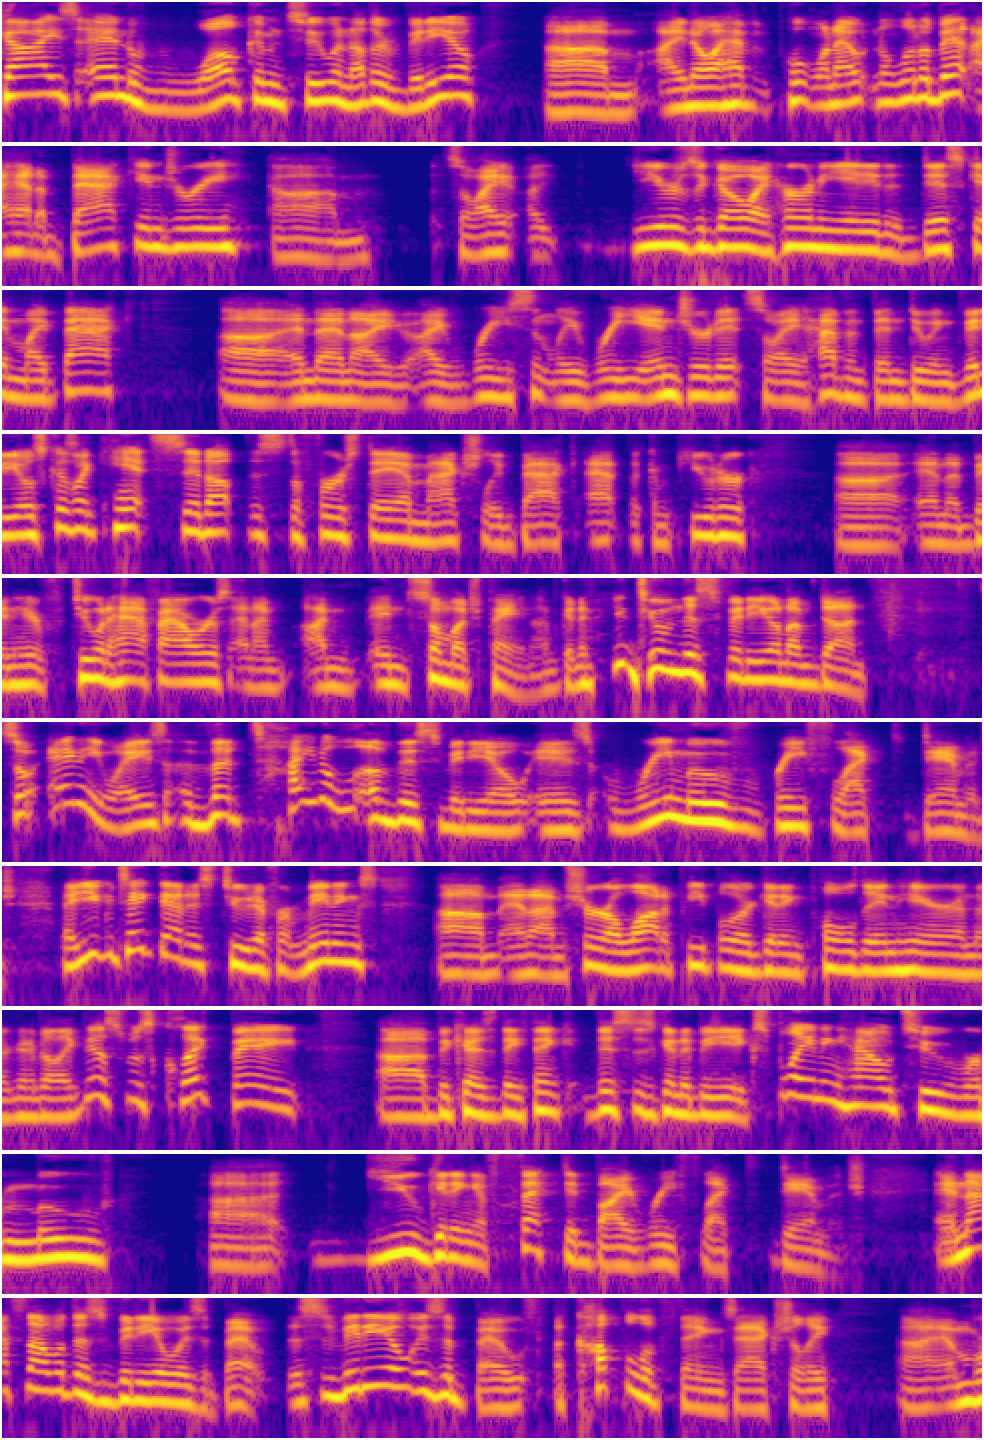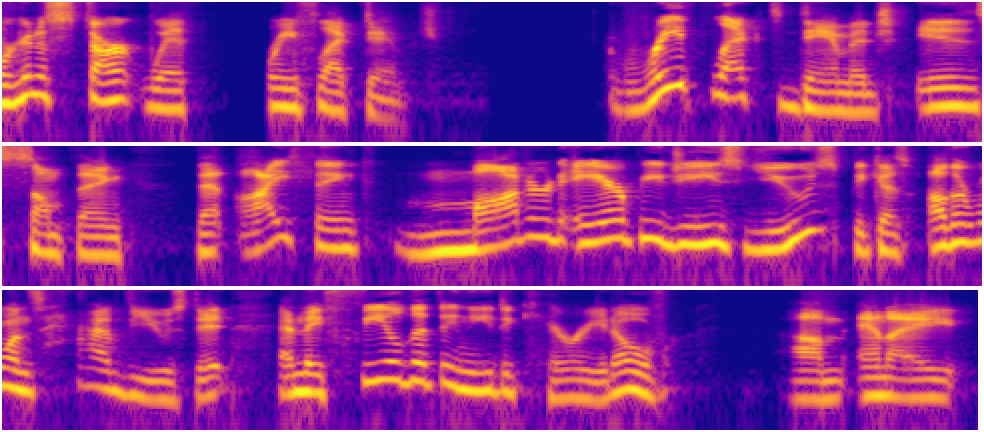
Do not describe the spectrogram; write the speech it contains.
guys, and welcome to another video. Um, I know I haven't put one out in a little bit. I had a back injury. Um, so I, I years ago I herniated a disc in my back, uh, and then I I recently re-injured it. So I haven't been doing videos because I can't sit up. This is the first day I'm actually back at the computer. Uh, and I've been here for two and a half hours, and I'm I'm in so much pain. I'm gonna be doing this video, and I'm done. So anyways, the title of this video is Remove Reflect Damage. Now you can take that as two different meanings, um, and I'm sure a lot of people are getting pulled in here and they're going to be like, this was clickbait, uh, because they think this is going to be explaining how to remove uh, you getting affected by reflect damage. And that's not what this video is about. This video is about a couple of things, actually, uh, and we're going to start with reflect damage. Reflect damage is something that I think modern ARPGs use because other ones have used it and they feel that they need to carry it over. Um, and I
